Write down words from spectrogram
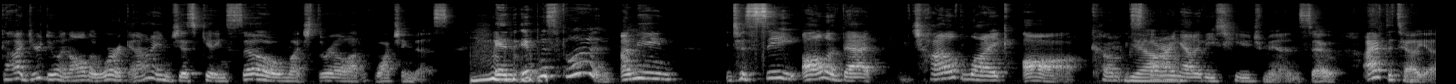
God, you're doing all the work. And I am just getting so much thrill out of watching this. and it was fun. I mean, to see all of that childlike awe come yeah. out of these huge men. So I have to tell you,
